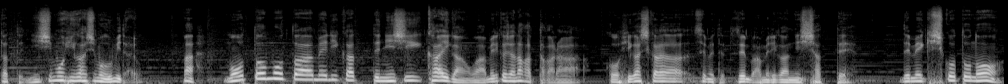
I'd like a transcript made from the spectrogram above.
だって西も東も海だよ。まあもともとアメリカって西海岸はアメリカじゃなかったからこう東から攻めてって全部アメリカにしちゃってでメキシコとの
